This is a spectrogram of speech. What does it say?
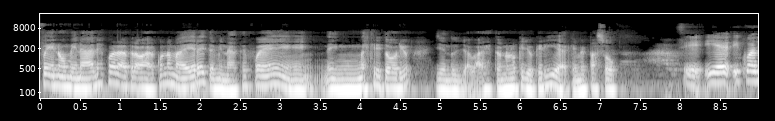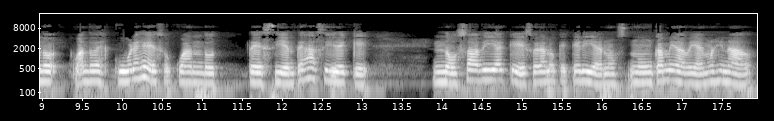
fenomenales para trabajar con la madera y terminaste fue en, en un escritorio yendo, ya va, esto no es lo que yo quería, ¿qué me pasó? Sí, y, eh, y cuando, cuando descubres eso, cuando te sientes así de que no sabía que eso era lo que quería, nunca me había imaginado,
